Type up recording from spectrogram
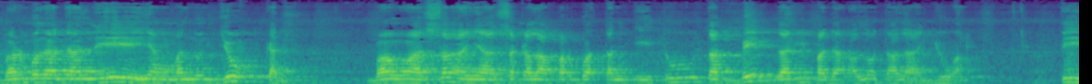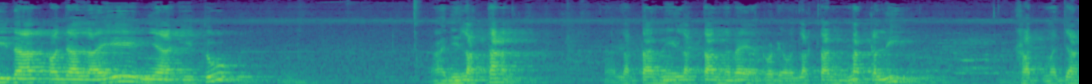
Bermula dari yang menunjukkan bahawa saya segala perbuatan itu terbit daripada Allah Ta'ala jua. Tidak pada lainnya itu ah, ini laktan. Ah, Laktan ni laktan apa ya? Kau dia laktan nakli. Khat มาจาก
